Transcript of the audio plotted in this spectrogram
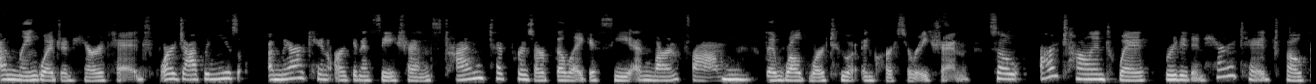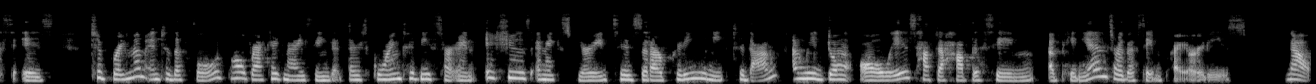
and language and heritage, or Japanese American organizations trying to preserve the legacy and learn from mm. the World War II incarceration. So our challenge with Rooted in Heritage folks is to bring them into the fold while recognizing that there's going to be certain issues and experiences that are pretty unique to them. And we don't always have to have the same opinions or the same priorities. Now,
